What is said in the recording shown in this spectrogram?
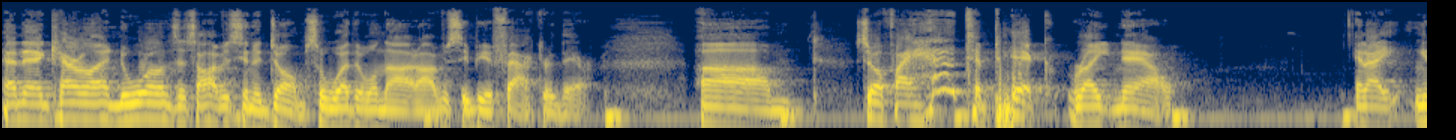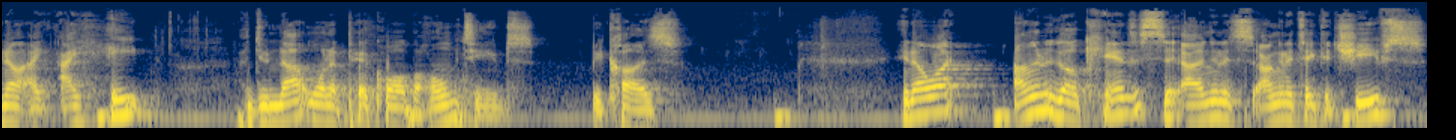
And then Carolina, New Orleans, it's obviously in a dome, so weather will not obviously be a factor there. Um, so if I had to pick right now, and I, you know, I, I hate I do not want to pick all the home teams because you know what? I'm going to go Kansas City. I'm going to I'm going to take the Chiefs.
